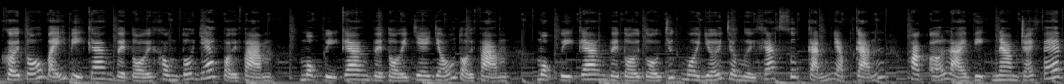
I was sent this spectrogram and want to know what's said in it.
khởi tố 7 bị can về tội không tố giác tội phạm, một bị can về tội che giấu tội phạm, một bị can về tội tổ chức môi giới cho người khác xuất cảnh nhập cảnh hoặc ở lại Việt Nam trái phép.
